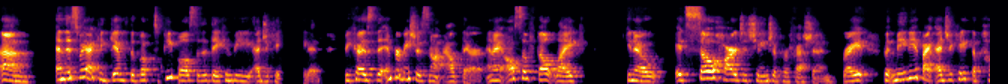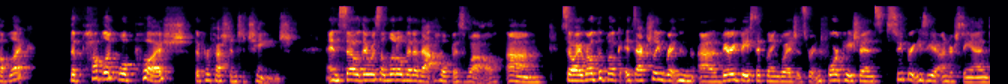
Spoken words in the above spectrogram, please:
Um, and this way I could give the book to people so that they can be educated because the information is not out there. And I also felt like you know, it's so hard to change a profession, right? But maybe if I educate the public, the public will push the profession to change. And so there was a little bit of that hope as well. Um, so I wrote the book. It's actually written uh, very basic language. It's written for patients, super easy to understand.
